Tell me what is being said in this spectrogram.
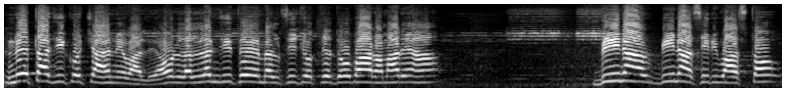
नेताजी को चाहने वाले। और लल्लन जी थे एमएलसी जो थे दो बार हमारे यहाँ। बीना बीना श्रीवास्तव,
